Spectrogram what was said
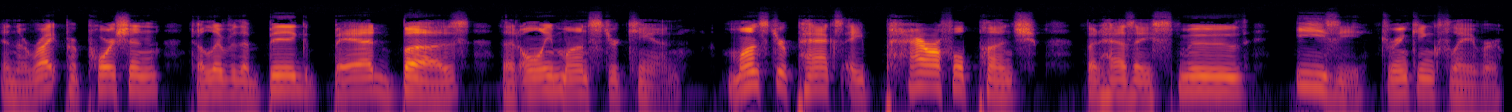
in the right proportion to deliver the big, bad buzz that only Monster can. Monster packs a powerful punch, but has a smooth, easy drinking flavor.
